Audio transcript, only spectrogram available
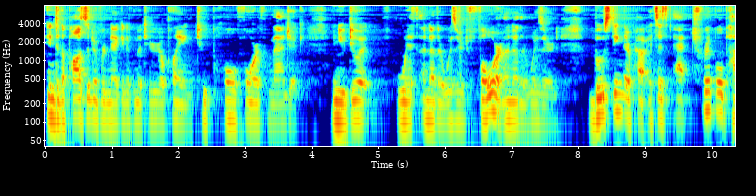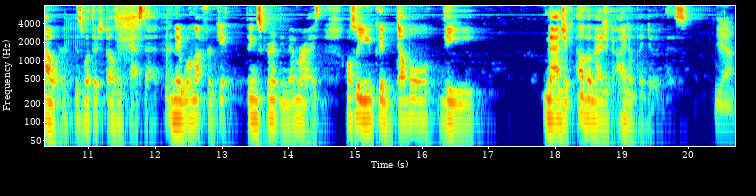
into the positive or negative material plane to pull forth magic, and you do it with another wizard for another wizard, boosting their power. It says at triple power is what their spells are cast at, and they will not forget things currently memorized. Also, you could double the magic of a magic item by doing this. Yeah.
